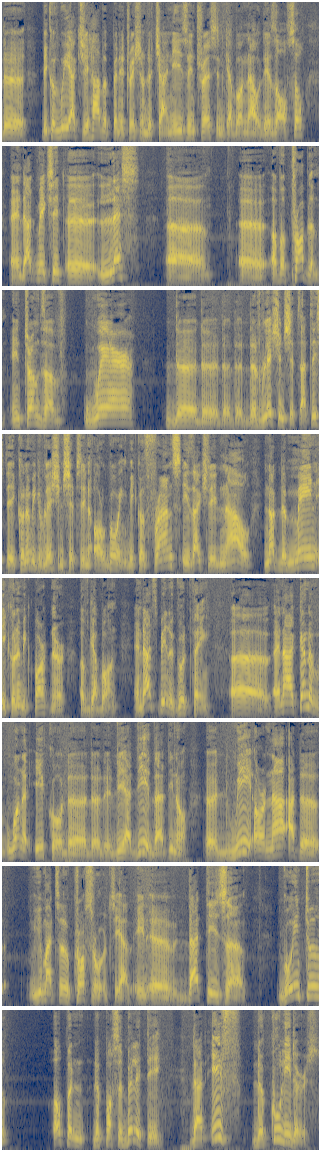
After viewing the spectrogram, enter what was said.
the because we actually have a penetration of the Chinese interest in Gabon nowadays also, and that makes it uh, less of a problem in terms of where the, the, the, the, relationships, at least the economic relationships, in, are going, because France is actually now not the main economic partner of Gabon, and that's been a good thing. Uh, and I kind of want to echo the, the, the, idea that, you know, uh, we are now at the, you might say, crossroads. Yeah, in, uh, that is uh, going to open the possibility that if the coup leaders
